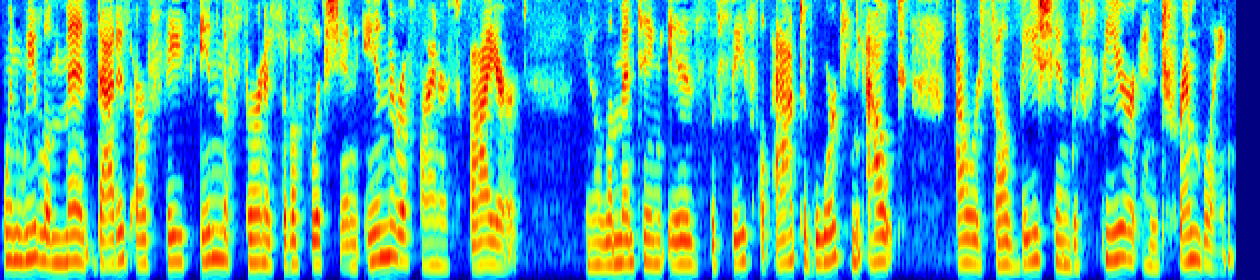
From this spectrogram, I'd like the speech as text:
when we lament, that is our faith in the furnace of affliction, in the refiner's fire. You know, lamenting is the faithful act of working out our salvation with fear and trembling.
